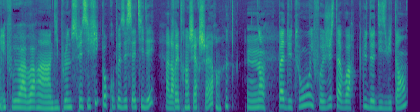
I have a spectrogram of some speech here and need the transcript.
Il faut avoir un diplôme spécifique pour proposer cette idée? Il faut être un chercheur? Non, pas du tout. Il faut juste avoir plus de 18 ans,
